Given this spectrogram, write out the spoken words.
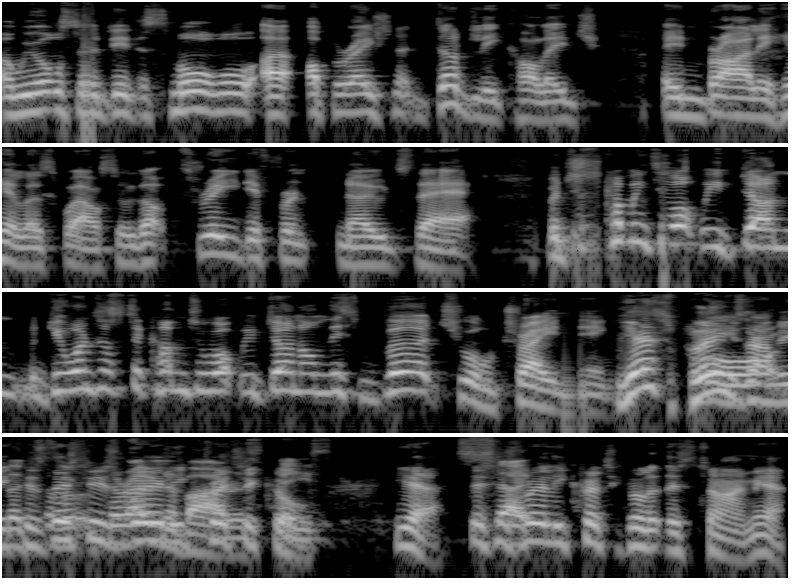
And we also did a small uh, operation at Dudley College in Brierley Hill as well. So we've got three different nodes there. But just coming to what we've done, do you want us to come to what we've done on this virtual training? Yes, please, Andy, because this is really critical. Piece? Yeah, this so, is really critical at this time. Yeah.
